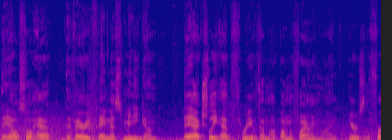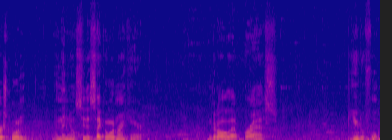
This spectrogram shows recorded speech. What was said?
They also had the very famous minigun. They actually had three of them up on the firing line. Here's the first one, and then you'll see the second one right here. Look at all that brass. Beautiful.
